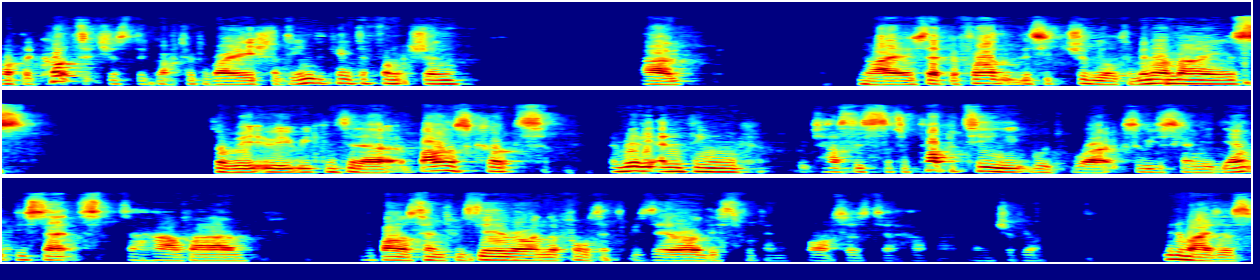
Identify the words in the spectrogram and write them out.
of the cut, it's just the graph variation of the indicator function. Um, you know, I said before that this is trivial to minimize. So we, we, we consider a balance cut and really anything which has this sort of property would work. So we just kind of need the empty set to have um, the balance term to be zero and the full set to be zero. And this would then force us to have non-trivial minimizers.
